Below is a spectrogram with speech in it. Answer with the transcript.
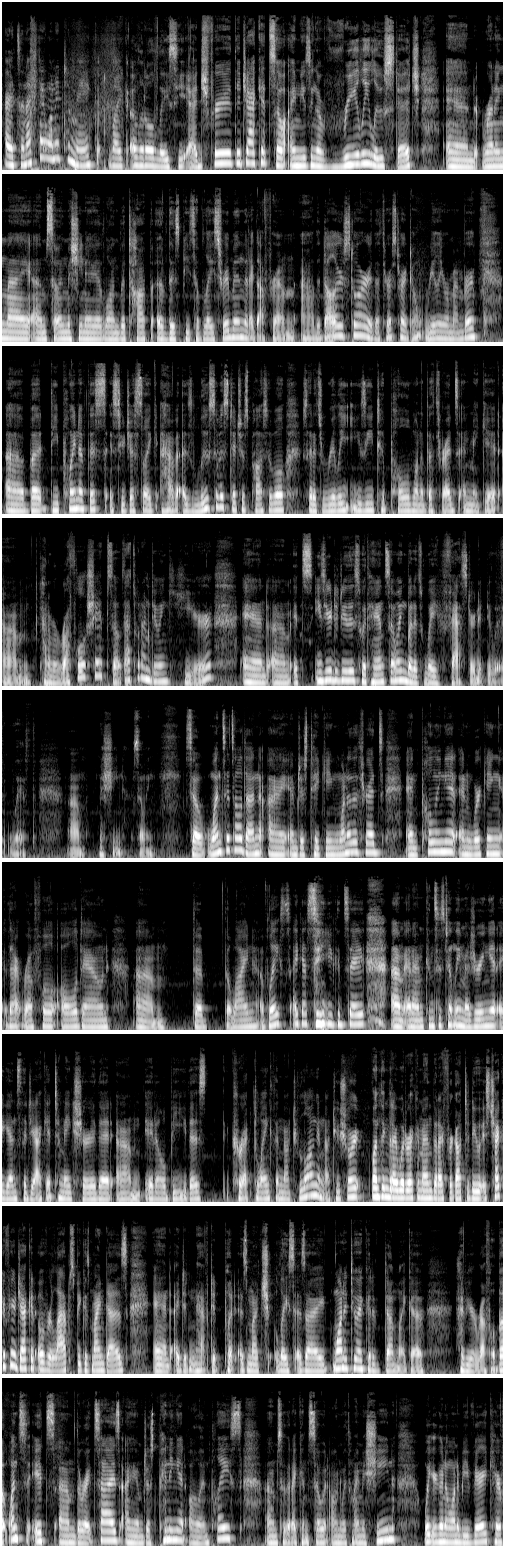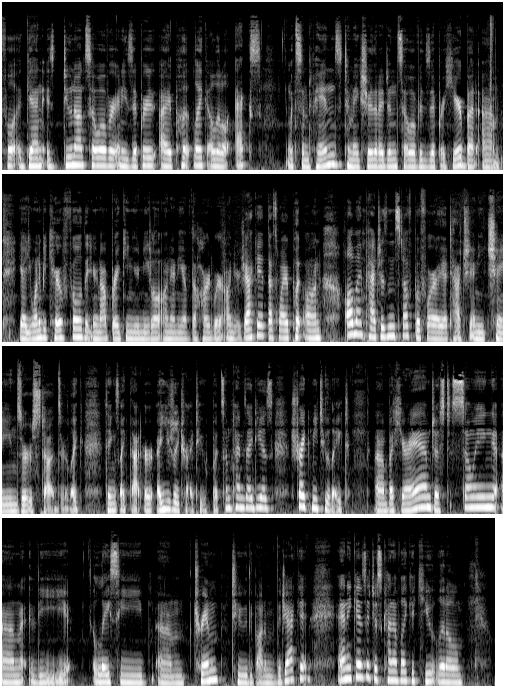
Alright, so next I wanted to make like a little lacy edge for the jacket. So I'm using a really loose stitch and running my um, sewing machine along the top of this piece of lace ribbon that I got from uh, the dollar store or the thrift store. I don't really remember. Uh, but the point of this is to just like have as loose of a stitch as possible so that it's really easy to pull one of the threads and make it um, kind of a ruffle shape. So that's what I'm doing here. And um, it's easier to do this with hand sewing, but it's way faster to do it with um, machine sewing. So once it's all done, I am just taking one of the threads and pulling it and working that ruffle all down um, the the line of lace, I guess you could say. Um, and I'm consistently measuring it against the jacket to make sure that um, it'll be this correct length and not too long and not too short. One thing that I would recommend that I forgot to do is check if your jacket overlaps because mine does, and I didn't have to put as much lace as I wanted to. I could have done like a heavier ruffle. But once it's um, the right size, I am just pinning it all in place um, so that I can sew it on with my machine. What you're going to want to be very careful again is do not sew over any zipper. I put like a little X with some pins to make sure that I didn't sew over the zipper here. But um, yeah, you want to be careful that you're not breaking your needle on any of the hardware on your jacket. That's why I put on all my patches and stuff before I attach any chains or studs or like things like that. Or I usually try to, but sometimes ideas strike me too late. Uh, but here I am just sewing um, the lacy um, trim to the bottom of the jacket, and it gives it just kind of like a cute little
